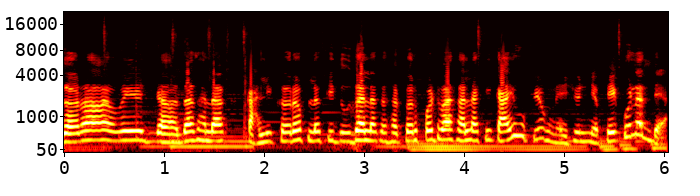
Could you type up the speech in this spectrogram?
जरा वेळ जादा झाला खाली करपलं की दुधाला कसा करपट वास आला की काही उपयोग नाही शून्य फेकूनच द्या.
